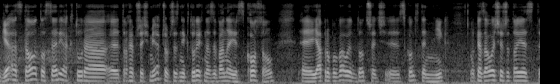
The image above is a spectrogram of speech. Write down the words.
GA100 to seria, która trochę prześmiewczo przez niektórych nazywana jest kosą. Ja próbowałem dotrzeć skąd ten nick. Okazało się, że to jest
